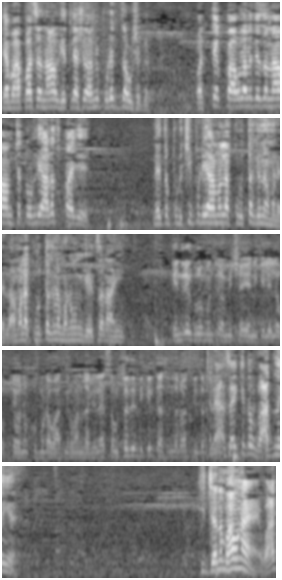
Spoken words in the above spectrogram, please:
त्या बापाचं नाव घेतल्याशिवाय आम्ही पुढेच जाऊ शकत नाही. प्रत्येक पावलाला त्याचं नाव आमच्या तोंडी आलंच पाहिजे. नाही तर पुढची पिढी आम्हाला कृतज्ञ म्हणेल. आम्हाला कृतज्ञ म्हणून घ्यायचं नाही. केंद्रीय गृहमंत्री अमित शहा यांनी केलेल्या वक्तव्यानं खूप मोठा वाद निर्माण झालेला आहे. संसदेत देखील त्या संदर्भात आणि निदर्शन असं आहे की तो वाद नाही आहे. ही जनभावना आहे. वाद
